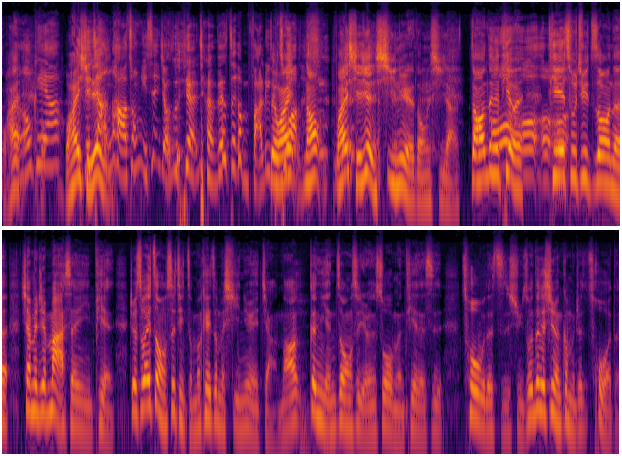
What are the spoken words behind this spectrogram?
我还 OK 啊，我还写的很好，从女性角度讲讲这这个法律对，我还然后我还写一些很戏虐的东西啦，然后那个贴文贴出去之后呢，下面就骂声一片，就说哎，这种事情怎么可以这么戏虐讲？然后更严重的是，有人说我们贴的是错误的资讯，说那个新闻根本就是错的。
